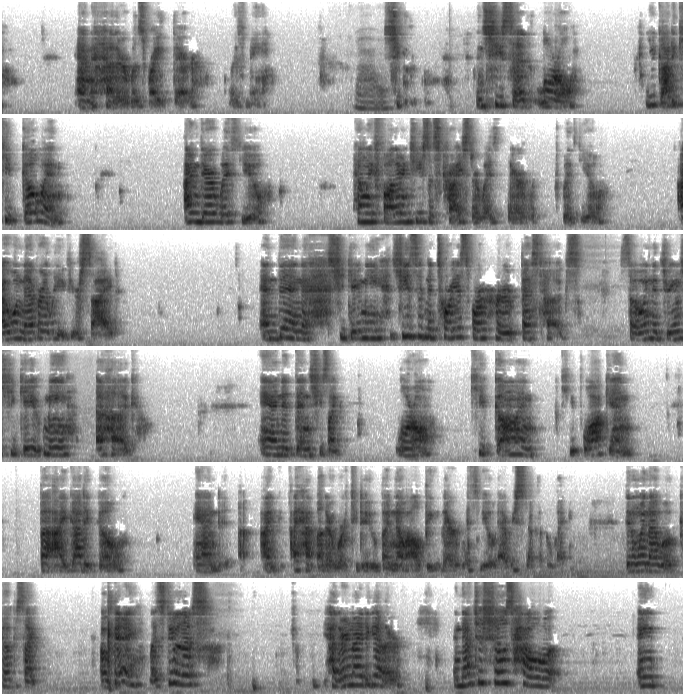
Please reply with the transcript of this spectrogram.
and Heather was right there with me. Wow. She and she said, "Laurel, you got to keep going. I'm there with you. Heavenly Father and Jesus Christ are with there with you. I will never leave your side." And then she gave me, she's notorious for her best hugs. So in the dream, she gave me a hug. And then she's like, Laurel, keep going, keep walking. But I gotta go. And I, I have other work to do, but no, I'll be there with you every step of the way. Then when I woke up, it's like, okay, let's do this. Heather and I together. And that just shows how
